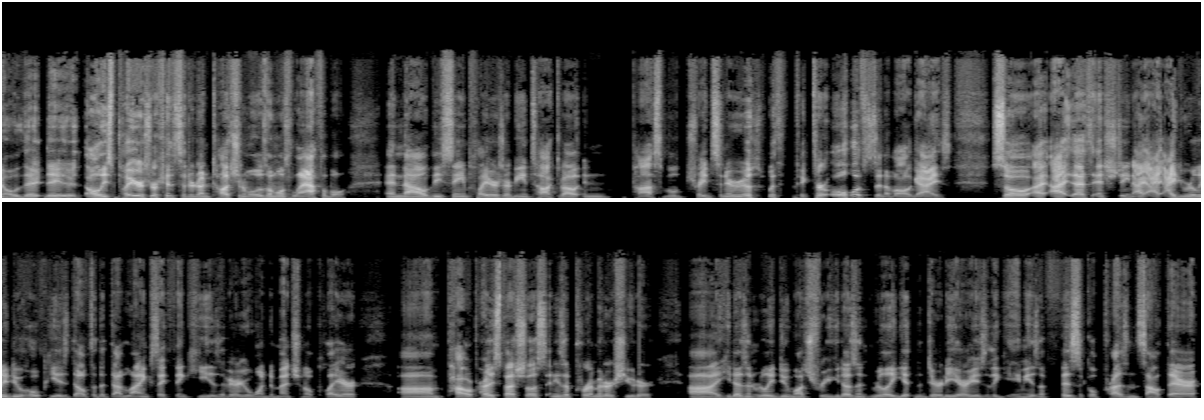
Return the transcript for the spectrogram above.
know, they, they all these players were considered untouchable. It was almost laughable. And now these same players are being talked about in possible trade scenarios with Victor Olofsson of all guys. So I, I that's interesting. I, I really do hope he is dealt at the deadline because I think he is a very one dimensional player, um, power play specialist, and he's a perimeter shooter. Uh, he doesn't really do much for you. He doesn't really get in the dirty areas of the game. He has a physical presence out there.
